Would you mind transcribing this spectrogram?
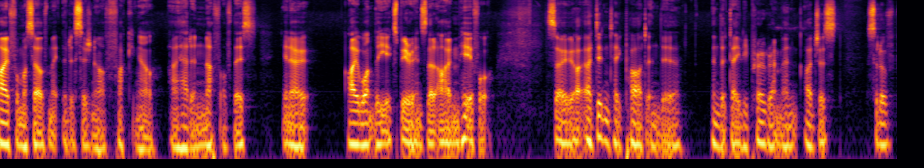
I for myself make the decision, oh fucking hell, I had enough of this. You know, I want the experience that I'm here for. So I, I didn't take part in the in the daily program, and I just sort of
